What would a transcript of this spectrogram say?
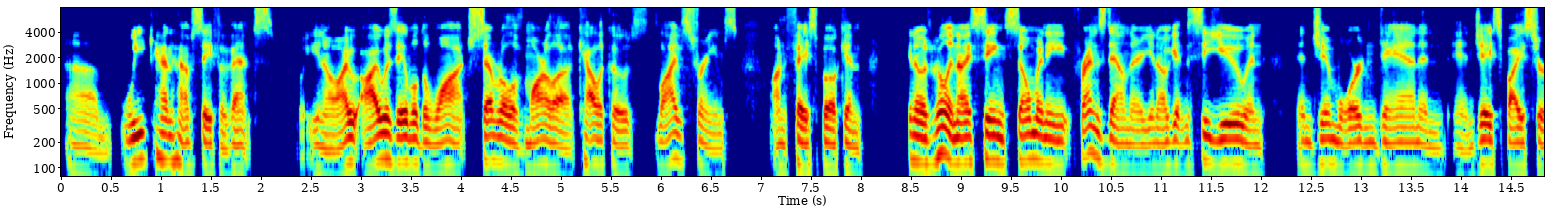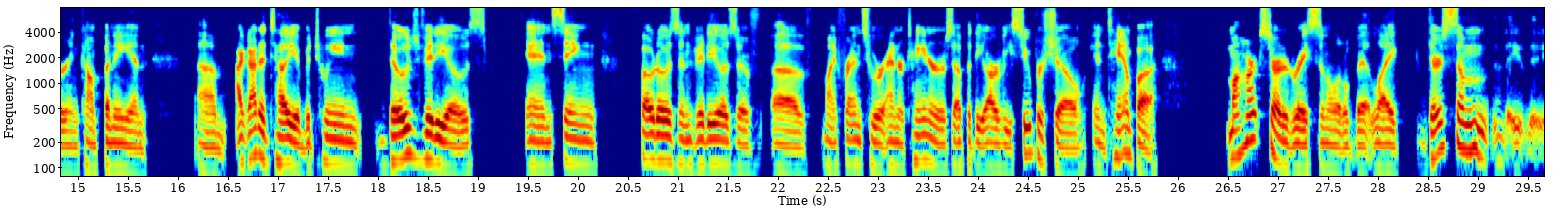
um, we can have safe events. You know, I, I was able to watch several of Marla Calico's live streams on Facebook. And, you know, it was really nice seeing so many friends down there, you know, getting to see you and, and Jim Ward and Dan and, and Jay Spicer and company. And um, I got to tell you, between those videos and seeing photos and videos of of my friends who are entertainers up at the RV Super Show in Tampa, my heart started racing a little bit. Like there's some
